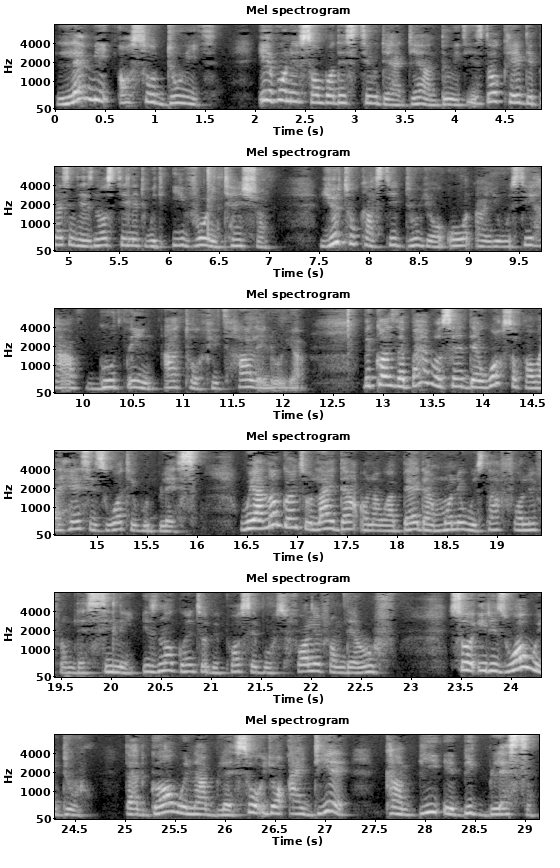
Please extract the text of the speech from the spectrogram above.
Let me also do it even if somebody steal their idea and do it, it's okay if the person does not steal it with evil intention. You too can still do your own and you will still have good thing out of it. Hallelujah. Because the Bible said the works of our hands is what it will bless. We are not going to lie down on our bed and money will start falling from the ceiling. It's not going to be possible. It's falling from the roof. So it is what we do that God will not bless. So your idea can be a big blessing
